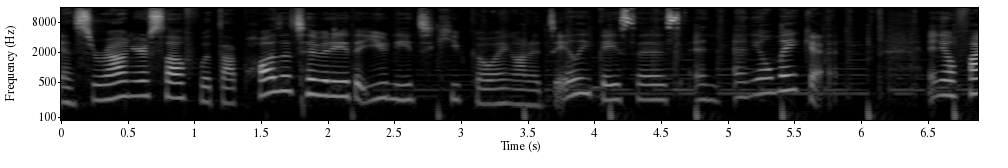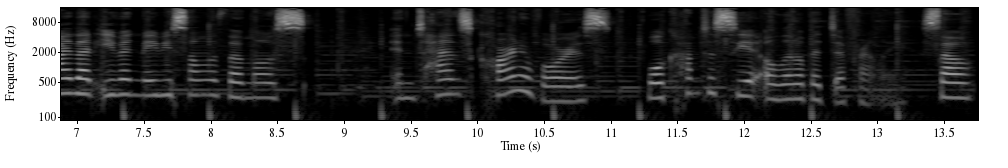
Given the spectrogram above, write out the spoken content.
and surround yourself with that positivity that you need to keep going on a daily basis and, and you'll make it. And you'll find that even maybe some of the most intense carnivores will come to see it a little bit differently. So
